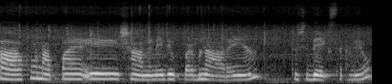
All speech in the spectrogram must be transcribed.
ਹਾਫ ਹੁਣ ਆਪਾਂ ਇਹ ਛਾਨਣੇ ਦੇ ਉੱਪਰ ਬਣਾ ਰਹੇ ਹਾਂ। ਤੁਸੀਂ ਦੇਖ ਸਕਦੇ ਹੋ।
